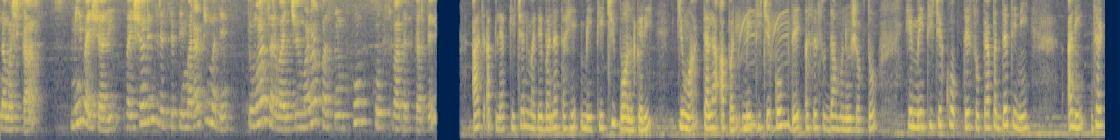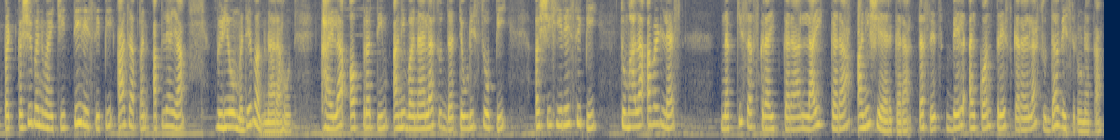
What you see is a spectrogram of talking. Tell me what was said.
नमस्कार. मी वैशाली. वैशालीज रेसिपी मराठीमध्ये तुम्हा सर्वांचे मनापासून खूप खूप स्वागत करते. आज आपल्या किचनमध्ये बनत आहे मेथीची बॉल करी किंवा त्याला आपण मेथीचे कोफ्ते असे सुद्धा म्हणू शकतो. हे मेथीचे कोफ्ते सोप्या पद्धतीने आणि झटपट कशी बनवायची ती रेसिपी आज आपण आपल्या या व्हिडिओमध्ये बघणार आहोत. खायला अप्रतिम आणि बनायलासुद्धा तेवढी सोपी अशी ही रेसिपी तुम्हाला आवडल्यास नक्की सबस्क्राईब करा लाईक करा आणि शेअर करा. तसेच बेल आयकॉन प्रेस करायला सुद्धा विसरू नका.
